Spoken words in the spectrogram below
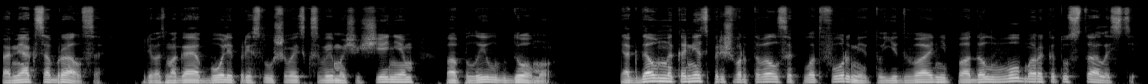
Хомяк собрался, превозмогая боль и прислушиваясь к своим ощущениям, поплыл к дому. Когда он, наконец, пришвартовался к платформе, то едва не падал в обморок от усталости.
